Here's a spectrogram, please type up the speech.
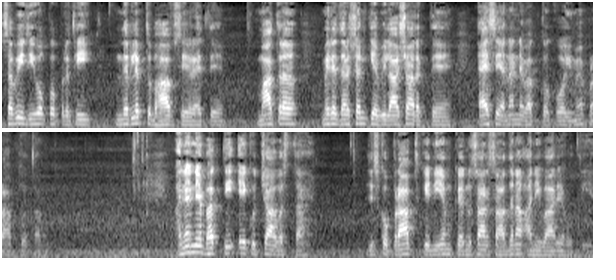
सभी जीवों को प्रति निर्लिप्त भाव से रहते हैं, मात्र मेरे दर्शन की अभिलाषा रखते हैं, ऐसे अनन्य भक्तों को ही मैं प्राप्त होता हूँ। अनन्य भक्ति एक उच्चावस्था है। जिसको प्राप्त के नियम के अनुसार साधना अनिवार्य होती है।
